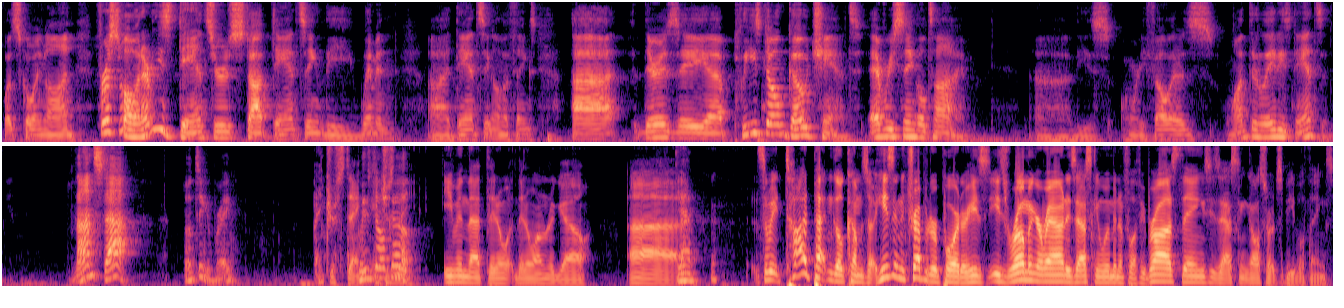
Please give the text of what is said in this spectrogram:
what's going on? First of all, whenever these dancers stop dancing, the women uh, dancing on the things, uh, there is a uh, "Please don't go" chant every single time. Uh, these horny fellas want their ladies dancing nonstop. Don't take a break. Interesting. Please don't Interesting. go. Even that they don't they don't want him to go. Uh, Yeah. so wait, Todd Pettengill comes out. He's an intrepid reporter. He's he's roaming around. He's asking women in fluffy bras things. He's asking all sorts of people things.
